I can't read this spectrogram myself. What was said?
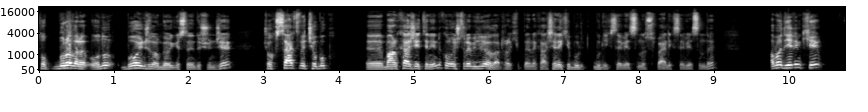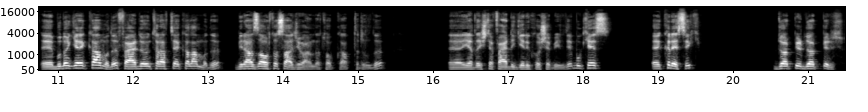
Top buralara onu bu oyuncuların bölgesine düşünce çok sert ve çabuk e, markaj yeteneğini konuşturabiliyorlar rakiplerine karşı. Hele ki bu, bu lig seviyesinde, Süper Lig seviyesinde. Ama diyelim ki e, buna gerek kalmadı. Ferdi ön tarafta yakalanmadı. Biraz daha orta saha civarında top kaptırıldı. E, ya da işte Ferdi geri koşabildi. Bu kez e, klasik 4-1-4-1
